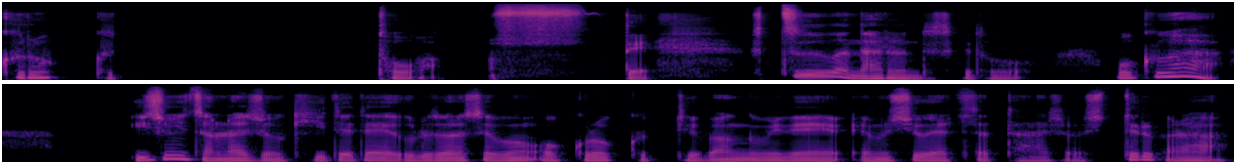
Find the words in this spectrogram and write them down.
クロックとは？って普通はなるんですけど、僕は、伊集院さんのラジオを聞いてて、ウルトラセブンオクロックっていう番組で MC をやってたって話を知ってるから、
